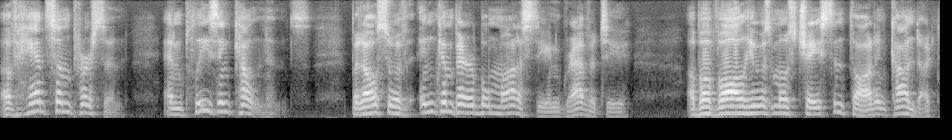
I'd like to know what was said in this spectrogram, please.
of handsome person, and pleasing countenance, but also of incomparable modesty and gravity. Above all, he was most chaste in thought and conduct,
